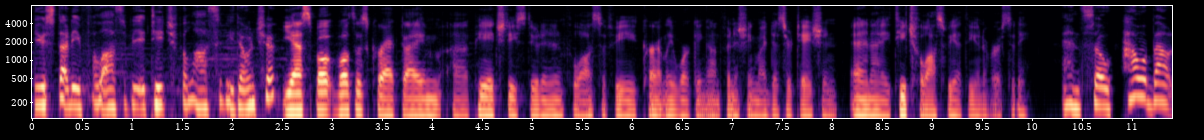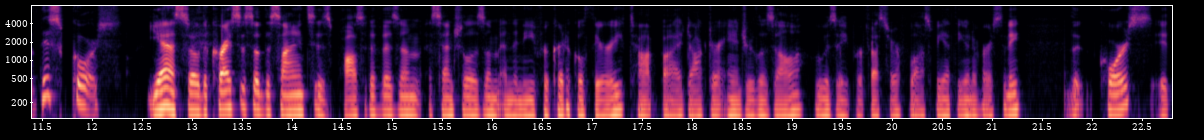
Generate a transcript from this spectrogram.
You study philosophy, you teach philosophy, don't you? Yes, both, both is correct. I'm a PhD student in philosophy, currently working on finishing my dissertation, and I teach philosophy at the university. And so, how about this course? Yeah, so the crisis of the sciences, positivism, essentialism, and the need for critical theory, taught by Dr. Andrew Lazella, who is a professor of philosophy at the university. The course, it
